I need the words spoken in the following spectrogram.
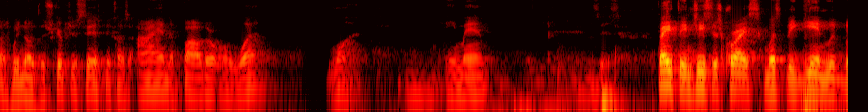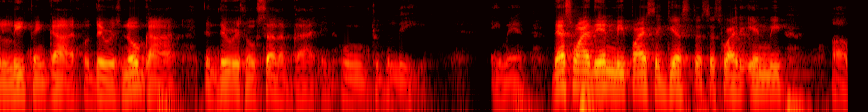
Because we know what the scripture says, because I and the Father are what? One. Amen. Says, Faith in Jesus Christ must begin with belief in God, for there is no God, then there is no Son of God in whom to believe. Amen. That's why the enemy fights against us. That's why the enemy uh,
